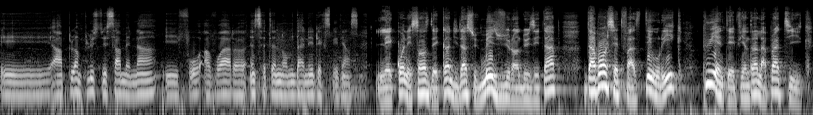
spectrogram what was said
Et en plus de ça, maintenant, il faut avoir euh, un certain nombre d'années d'expérience. Les connaissances des candidats se mesurent en deux étapes. D'abord cette phase théorique, puis interviendra la pratique.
